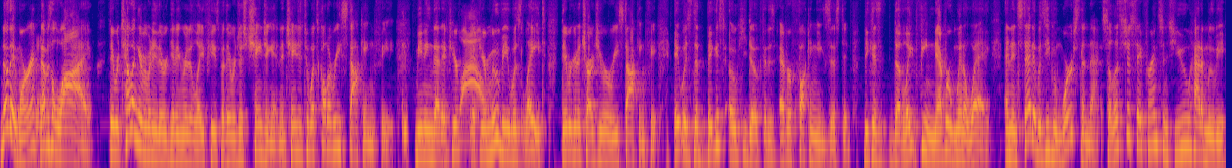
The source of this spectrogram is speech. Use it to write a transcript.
No, they weren't. That was a lie. They were telling everybody they were getting rid of late fees, but they were just changing it and it changed it to what's called a restocking fee, meaning that if your if your movie was late, they were going to charge you a restocking fee. It was the biggest okey doke that has ever fucking existed because the late fee never went away, and instead it was even worse than that. So let's just say, for instance, you had a movie,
